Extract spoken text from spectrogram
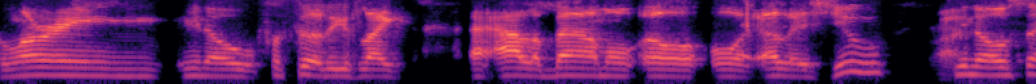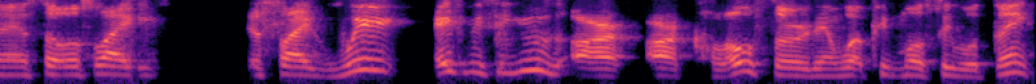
glaring you know facilities like Alabama or, or LSU. Right. You know what I'm saying? So it's like it's like we HBCUs are are closer than what people, most people think.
